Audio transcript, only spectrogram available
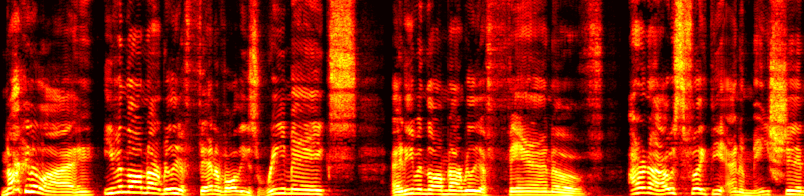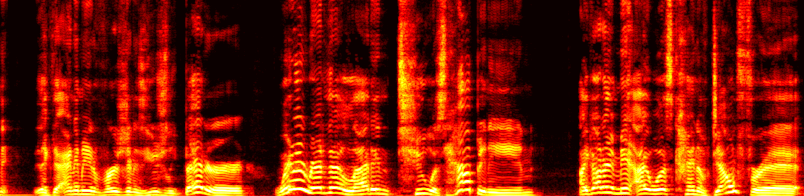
not gonna lie, even though I'm not really a fan of all these remakes, and even though I'm not really a fan of, I don't know, I always feel like the animation, like the animated version is usually better. When I read that Aladdin 2 was happening, I gotta admit I was kind of down for it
